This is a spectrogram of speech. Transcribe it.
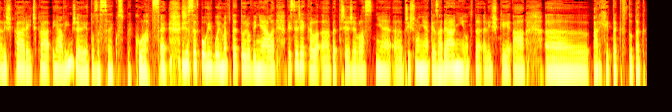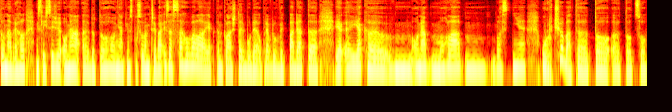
Eliška Rejčka, já vím, že je to zase jako spekulace, že se pohybujeme v této rovině, ale ty jsi řekl, uh, Petře, že vlastně přišlo nějaké zadání od té Elišky a architekt to takto navrhl. Myslíš si, že ona do toho nějakým způsobem třeba i zasahovala, jak ten klášter bude opravdu vypadat, jak, uh, ona mohla um, vlastně určovat to, to co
